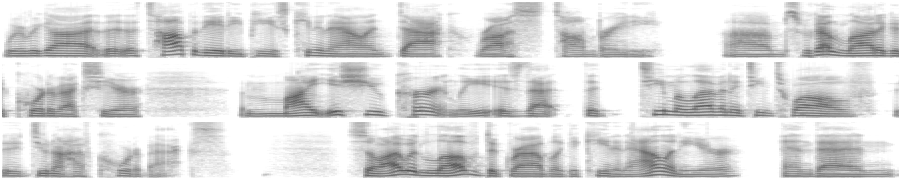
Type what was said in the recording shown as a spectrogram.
where we got the, the top of the ADPs Keenan Allen, Dak, Russ, Tom Brady. Um, so we got a lot of good quarterbacks here. My issue currently is that the team 11 and team 12 uh, do not have quarterbacks. So I would love to grab like a Keenan Allen here and then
